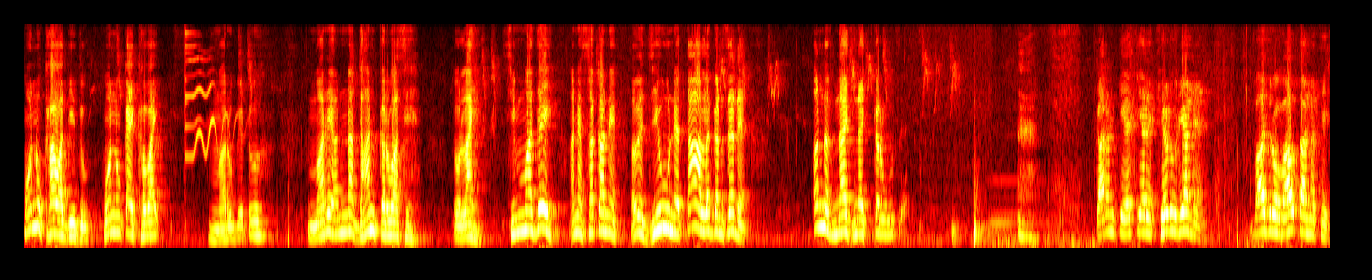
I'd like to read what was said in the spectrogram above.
હોનું ખાવા દીધું. હોનું કાંઈ ખવાય? મારું બેટું, મારે અન્નના દાન કરવા છે. તો લાય, સીમમાં જઈ અને સકાને હવે જીવું ને તા લગન છે ને, અન્ન નાચ નાચ કરવું છે. કારણ કે અત્યારે ખેડૂ રહ્યા ને, બાજરો વાવતા નથી,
